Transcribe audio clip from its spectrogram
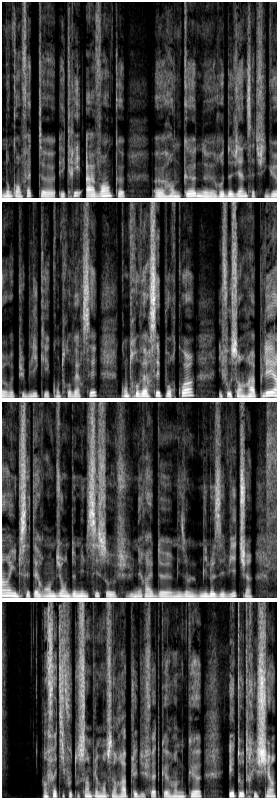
donc en fait euh, écrit avant que euh, Hanke ne redevienne cette figure publique et controversée. Controversée pourquoi? Il faut s'en rappeler, hein, il s'était rendu en 2006 au funérailles de Milosevic. En fait, il faut tout simplement se rappeler du fait que Hanke est autrichien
